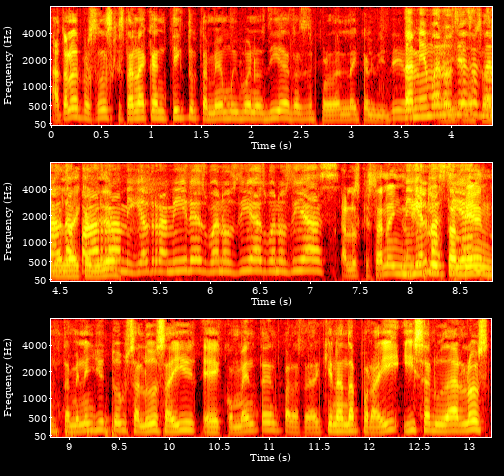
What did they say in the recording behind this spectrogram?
A todas las personas que están acá en TikTok también muy buenos días. Gracias por darle like al video. También buenos Ahí días a Esmeralda like Parra. Miguel Ramírez, buenos días, buenos días. A los que están en Miguel YouTube Maciel. también, también en YouTube, saludos ahí, eh, comenten para saber quién anda por ahí y saludarlos.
